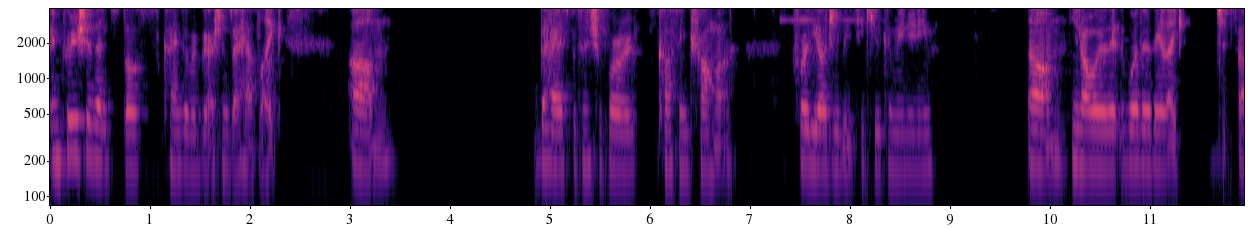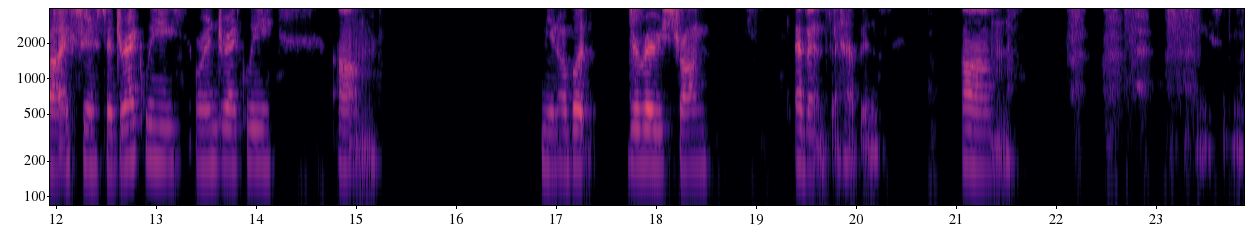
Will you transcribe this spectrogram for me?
i'm pretty sure that it's those kinds of aggressions that have like um the highest potential for causing trauma for the lgbtq community. Um you know whether they, whether they like uh, experienced it directly or indirectly um you know but they're very strong events that happen um let me see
